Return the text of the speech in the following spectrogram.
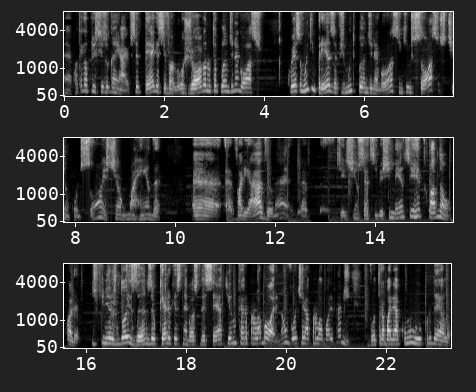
É, quanto é que eu preciso ganhar? Você pega esse valor, joga no teu plano de negócio. Conheço muita empresa, fiz muito plano de negócio em que os sócios tinham condições, tinham alguma renda é, é, variável, né? É, que eles tinham certos investimentos e falavam, não, olha, nos primeiros dois anos eu quero que esse negócio dê certo e eu não quero para a Labore, não vou tirar para a Labore para mim, vou trabalhar com o lucro dela.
